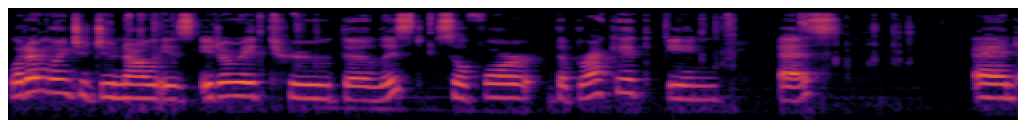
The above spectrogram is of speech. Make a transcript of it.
what I'm going to do now is iterate through the list. So for the bracket in S, and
